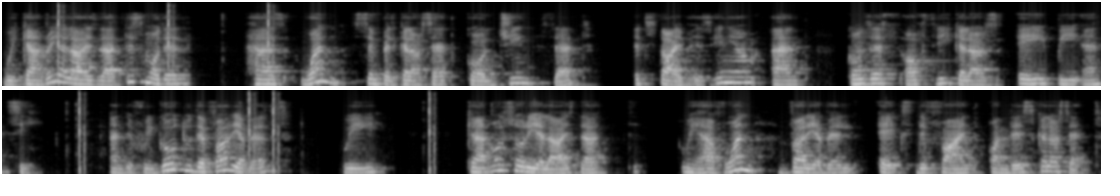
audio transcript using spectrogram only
we can realize that this model has one simple color set called gene set. Its type is enum and consists of three colors A, B, and C. And if we go to the variables, we can also realize that we have one variable x defined on this color set.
